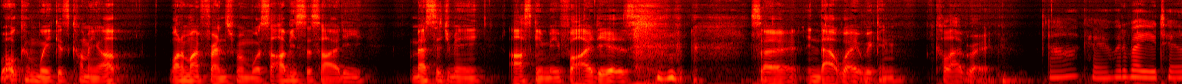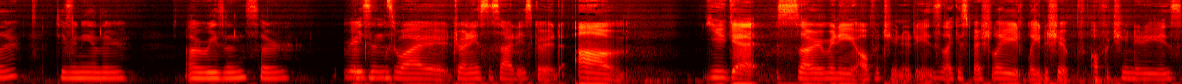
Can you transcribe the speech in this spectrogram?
Welcome Week is coming up, one of my friends from Wasabi Society messaged me asking me for ideas. so in that way, we can collaborate. Oh, okay. What about you, Taylor? Do you have any other uh, reasons or Reasons why joining a society is good. Um, you get so many opportunities, like especially leadership opportunities.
